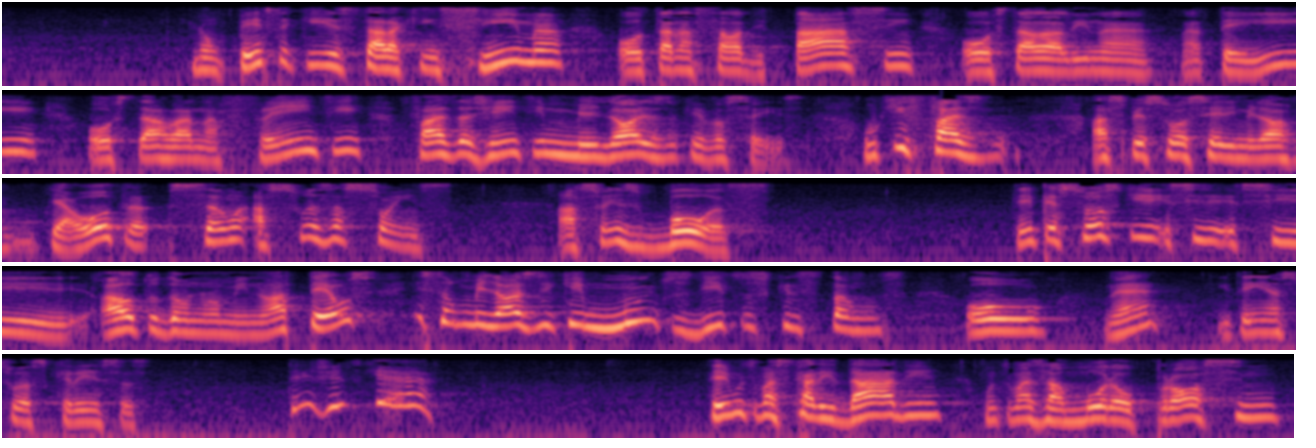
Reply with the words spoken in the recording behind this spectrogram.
Não pensa que estar aqui em cima, ou estar na sala de passe, ou estar ali na, na TI, ou estar lá na frente, faz a gente melhores do que vocês. O que faz as pessoas serem melhores do que a outra são as suas ações. Ações boas. Tem pessoas que se, se autodenominam ateus e são melhores do que muitos ditos cristãos. Ou, né, e têm as suas crenças. Tem gente que é tem muito mais caridade, muito mais amor ao próximo,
